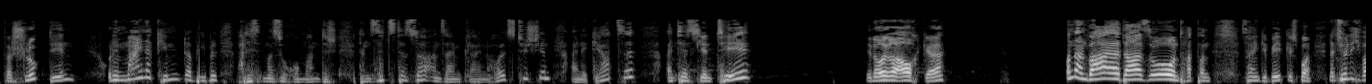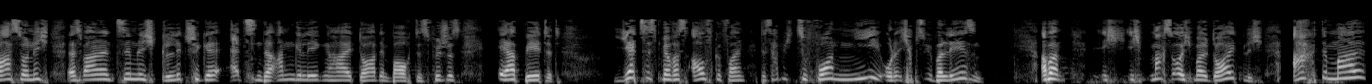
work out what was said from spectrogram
verschluckt ihn. Und in meiner Kinderbibel war das immer so romantisch. Dann sitzt er so an seinem kleinen Holztischchen, eine Kerze, ein Tässchen Tee. In eurer auch, gell? Und dann war er da so und hat dann sein Gebet gesprochen. Natürlich war es so nicht. Es war eine ziemlich glitschige, ätzende Angelegenheit dort im Bauch des Fisches. Er betet. Jetzt ist mir was aufgefallen, das habe ich zuvor nie oder ich habe es überlesen. Aber ich, ich mach's euch mal deutlich. Achte mal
